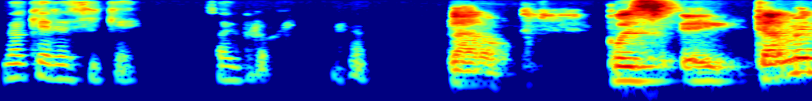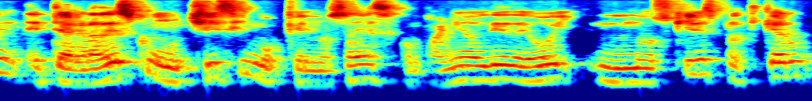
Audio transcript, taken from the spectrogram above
No quiere decir que soy bruja. Claro. Pues, eh, Carmen, eh, te agradezco muchísimo que nos hayas acompañado el día de hoy. ¿Nos quieres platicar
